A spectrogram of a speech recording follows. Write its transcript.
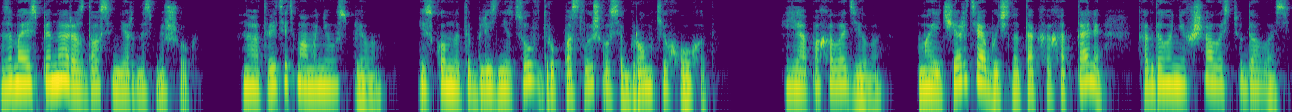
За моей спиной раздался нервный смешок. Но ответить мама не успела. Из комнаты близнецов вдруг послышался громкий хохот. Я похолодела. Мои черти обычно так хохотали, когда у них шалость удалась.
